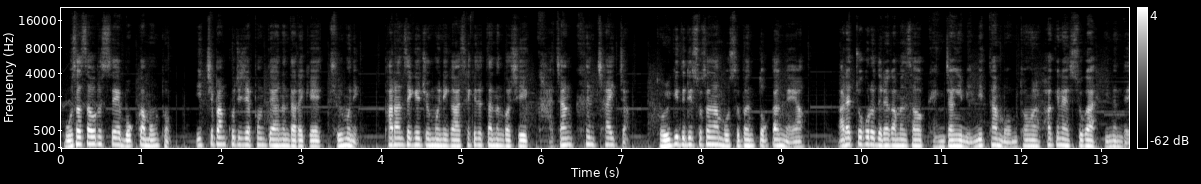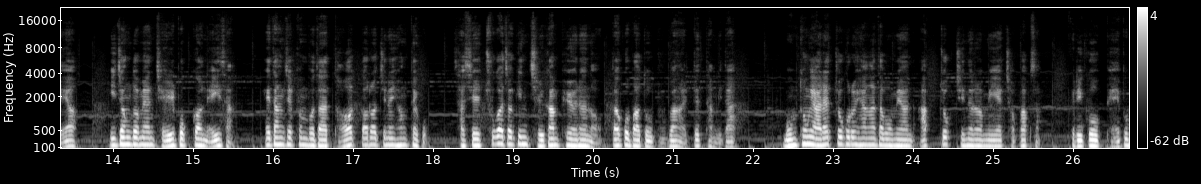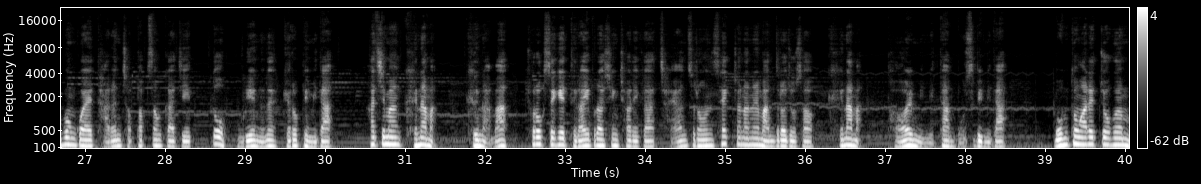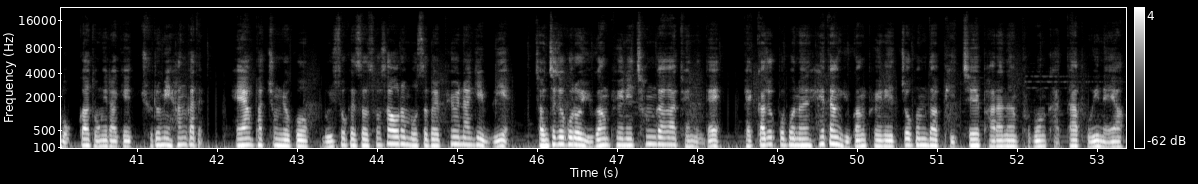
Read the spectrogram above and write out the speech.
모사사우루스의 목과 몸통, 이치방쿠지 제품 때와는 다르게 줄무늬, 파란색의 줄무늬가 새겨졌다는 것이 가장 큰 차이점. 돌기들이 솟아난 모습은 똑같네요. 아래쪽으로 내려가면서 굉장히 밋밋한 몸통을 확인할 수가 있는데요. 이 정도면 제일 복권 A상, 해당 제품보다 더 떨어지는 형태고 사실 추가적인 질감 표현은 없다고 봐도 무방할 듯 합니다. 몸통의 아래쪽으로 향하다 보면 앞쪽 지느러미의 접합성, 그리고 배 부분과의 다른 접합성까지 또 우리의 눈을 괴롭힙니다. 하지만 그나마, 그나마 초록색의 드라이 브러싱 처리가 자연스러운 색 전환을 만들어줘서 그나마 덜 밋밋한 모습입니다. 몸통 아래쪽은 목과 동일하게 주름이 한가득 해양 파충류고 물속에서 솟아오른 모습을 표현하기 위해 전체적으로 유광 표현이 첨가가 됐는데 백가죽 부분은 해당 유광 표현이 조금 더 빛을 발하는 부분 같아 보이네요.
